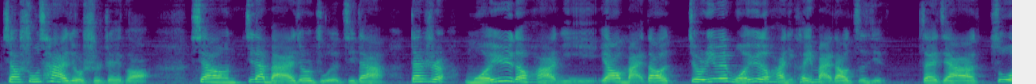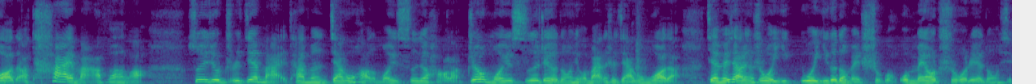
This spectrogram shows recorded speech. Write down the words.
像蔬菜就是这个，像鸡蛋白就是煮的鸡蛋。但是魔芋的话，你要买到，就是因为魔芋的话，你可以买到自己在家做的，太麻烦了。所以就直接买他们加工好的魔芋丝就好了。只有魔芋丝这个东西，我买的是加工过的。减肥小零食我一我一个都没吃过，我没有吃过这些东西。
